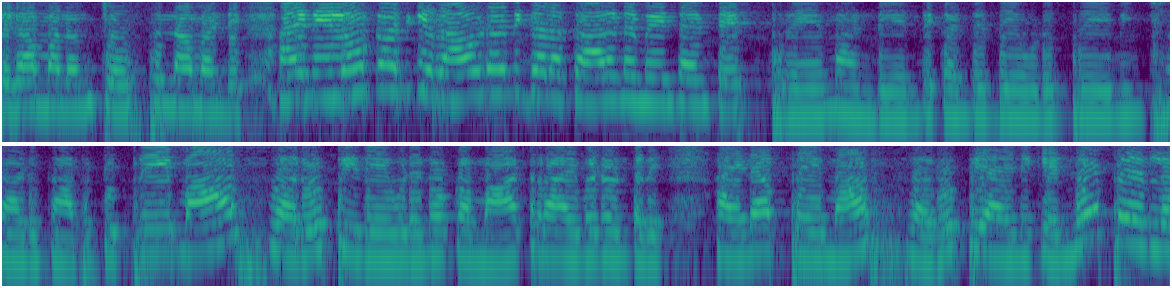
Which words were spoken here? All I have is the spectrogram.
చేసినట్లుగా మనం చూస్తున్నామండి. ఆయన ఈ లోకానికి రావడానికి గల కారణం ఏంటంటే ప్రేమ అండి. ఎందుకంటే దేవుడు ప్రేమించాడు కాబట్టి ప్రేమ స్వరూపి దేవుడు అని ఒక మాట రాయబడి ఉంటది. ఆయన ప్రేమ స్వరూపి ఆయనకి ఎన్నో పేర్లు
